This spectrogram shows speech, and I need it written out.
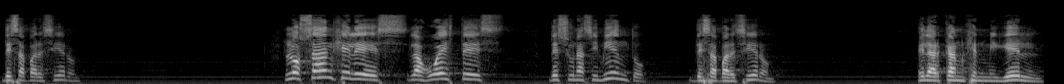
desaparecieron. Los ángeles, las huestes de su nacimiento, desaparecieron. El arcángel Miguel,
